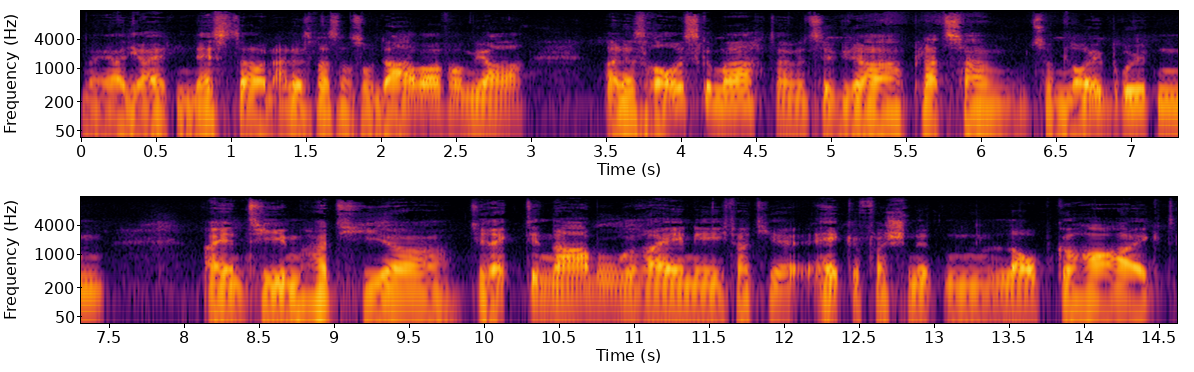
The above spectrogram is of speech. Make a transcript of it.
naja, die alten Nester und alles, was noch so da war vom Jahr, alles rausgemacht, damit sie wieder Platz haben zum Neubrüten. Ein Team hat hier direkt den Nabu gereinigt, hat hier Hecke verschnitten, Laub gehakt,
